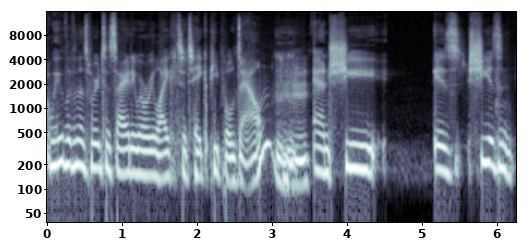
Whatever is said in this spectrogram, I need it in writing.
we live in this weird society where we like to take people down, mm-hmm. and she is she isn't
